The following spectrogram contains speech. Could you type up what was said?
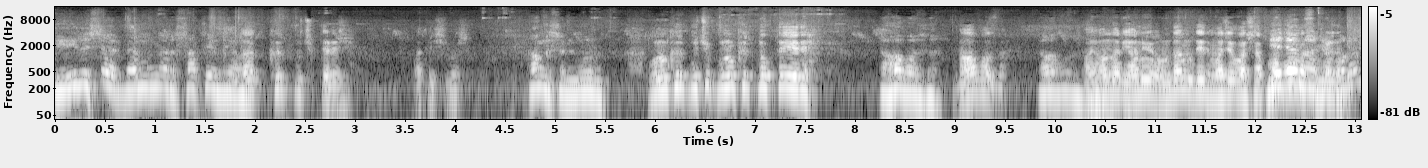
Değilse ben bunları satayım ya. burada 40,5 derece ateşi var. Hangisinin onun? Bunun 40,5 bunun 40.7. Daha fazla. Daha fazla. Daha fazla. Hayvanlar yanıyor. Ondan dedim acaba şapmak Neden olmasın acaba birden. lan?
